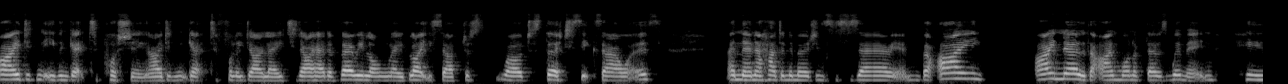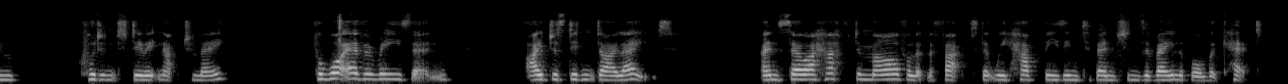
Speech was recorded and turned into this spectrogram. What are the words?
I didn't even get to pushing. I didn't get to fully dilated. I had a very long labour, like yourself, just well, just 36 hours, and then I had an emergency cesarean. But I, I know that I'm one of those women who couldn't do it naturally. For whatever reason, I just didn't dilate. And so I have to marvel at the fact that we have these interventions available that kept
